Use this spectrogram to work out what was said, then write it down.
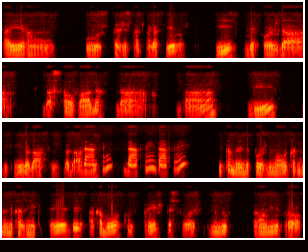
saíram os destaques negativos e depois da, da salvada da, da de, de quem? Da Daphne? Da Daphne. Daphne, Daphne, Daphne. E também depois de uma outra dinâmicazinha que teve, acabou com três pessoas indo para uma mini prova.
